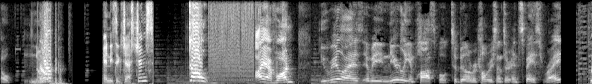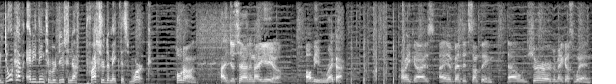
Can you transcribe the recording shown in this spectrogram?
Nope. Nope. Any suggestions? Don't! I have one. You realize it would be nearly impossible to build a recovery center in space, right? We don't have anything to produce enough pressure to make this work. Hold on. I just had an idea. I'll be right back. Alright guys, I invented something that will sure to make us win.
